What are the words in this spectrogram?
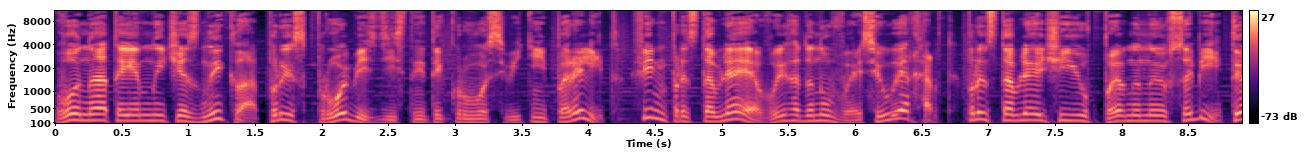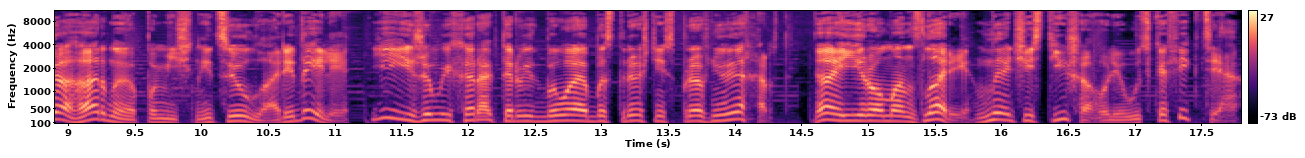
Вона таємниче зникла при спробі здійснити кругосвітній переліт. Фільм представляє вигадану версію Ерхард, представляючи її впевненою в собі та гарною помічницею Ларі Дейлі. Її живий характер відбиває безстрашність справжньої Ерхард, а її роман з Ларі найчистіша голівудська фікція.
